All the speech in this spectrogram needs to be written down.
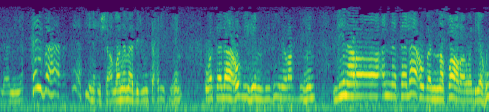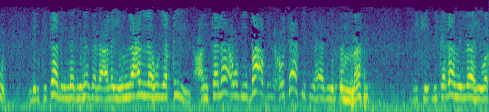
إسلامية كيف هذا؟ سيأتينا إن شاء الله نماذج من تحريفهم وتلاعبهم بدين ربهم لنرى أن تلاعب النصارى واليهود بالكتاب الذي نزل عليهم لعله يقل عن تلاعب بعض العتاة في هذه الأمة بكلام الله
